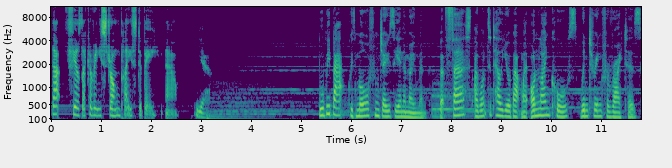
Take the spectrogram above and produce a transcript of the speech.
That feels like a really strong place to be now. Yeah. We'll be back with more from Josie in a moment, but first I want to tell you about my online course, Wintering for Writers,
